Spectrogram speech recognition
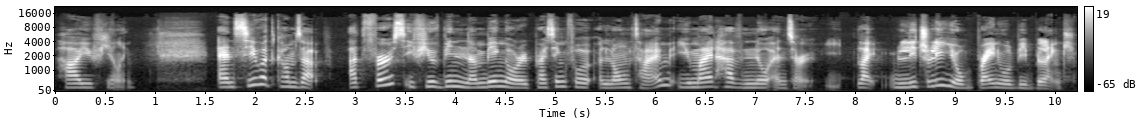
How are you feeling? And see what comes up. At first, if you've been numbing or repressing for a long time, you might have no answer. Like, literally, your brain will be blank.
